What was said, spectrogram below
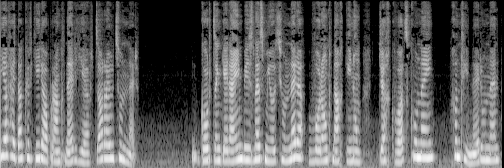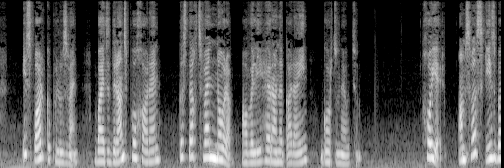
եւ հետաքրքիր ապրանքներ եւ ծառայություններ։ Գործընկերային բիզնես միությունները, որոնք նախկինում ճեղքվածք ունեին, խնդիրներ ունեն, իսպար կփլուզվեն, բայց դրանց փոխարեն կստեղծվեն նորը, ավելի հերանեկարային գործունեություն։ Խոյեր Ամսվա սկիզբը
